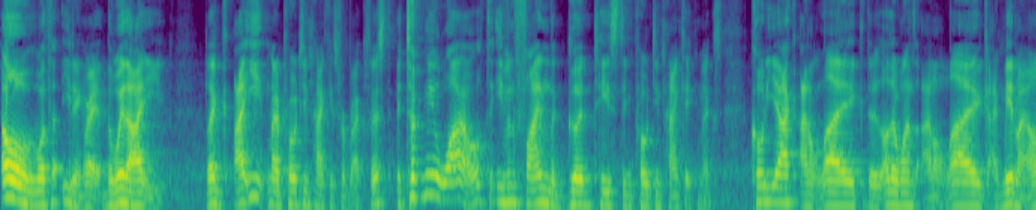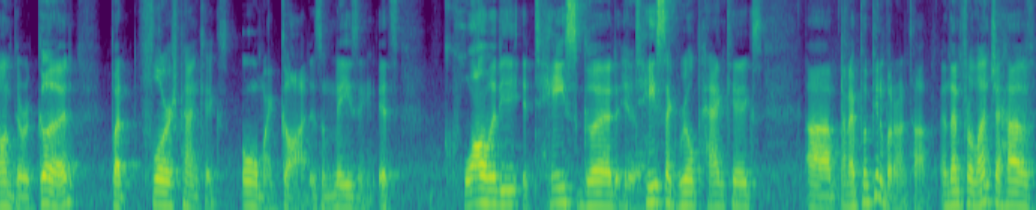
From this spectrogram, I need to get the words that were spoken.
Oh, with eating, right? The way that I eat. Like I eat my protein pancakes for breakfast. It took me a while to even find the good tasting protein pancake mix. Kodiak I don't like. There's other ones I don't like. I made my own. They were good, but Flourish pancakes. Oh my god, is amazing. It's quality. It tastes good. Yeah. It tastes like real pancakes. Um, and I put peanut butter on top. And then for lunch, I have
